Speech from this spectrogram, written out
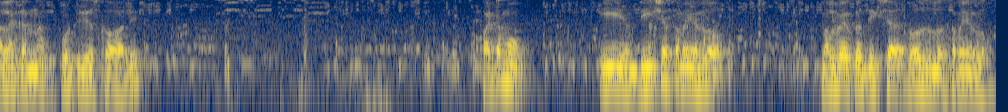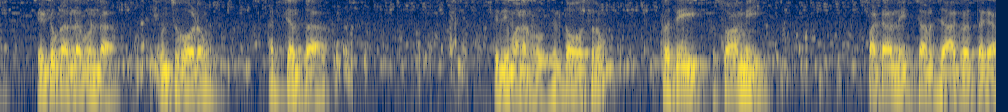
అలంకరణ పూర్తి చేసుకోవాలి. పటము ఈ దీక్ష సమయంలో నలభై ఒక్క దీక్ష రోజుల సమయంలో ఎటు కదలకుండా ఉంచుకోవడం అత్యంత ఇది మనకు ఎంతో అవసరం. ప్రతి స్వామి పటాన్ని చాలా జాగ్రత్తగా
